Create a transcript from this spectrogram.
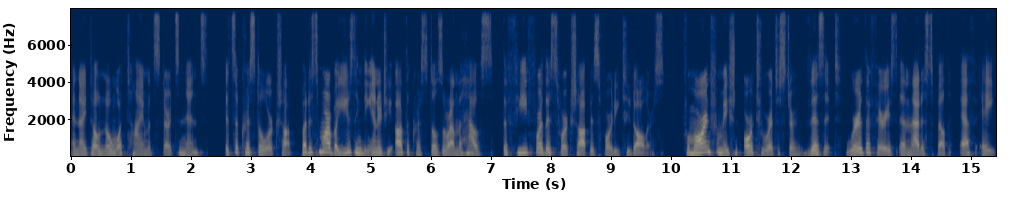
and I don't know what time it starts and ends. It's a crystal workshop, but it's more about using the energy of the crystals around the house. The fee for this workshop is $42. For more information or to register, visit Where the Fairies, and that is spelled F A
